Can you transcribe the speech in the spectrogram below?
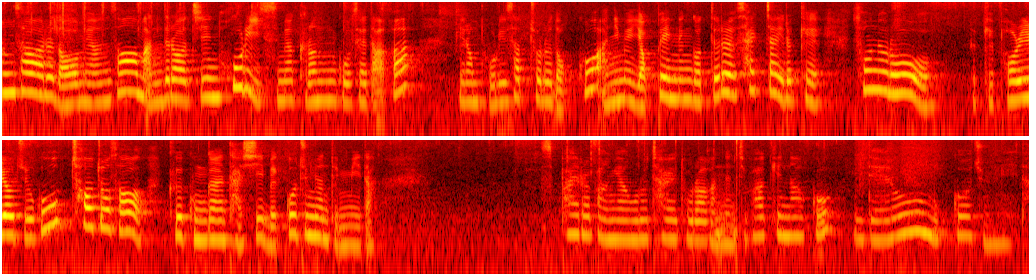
상사화를 넣으면서 만들어진 홀이 있으면 그런 곳에다가 이런 보리사초를 넣고 아니면 옆에 있는 것들을 살짝 이렇게 손으로 이렇게 벌려주고 쳐줘서 그 공간을 다시 메꿔주면 됩니다. 스파이럴 방향으로 잘 돌아갔는지 확인하고 이대로 묶어줍니다.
